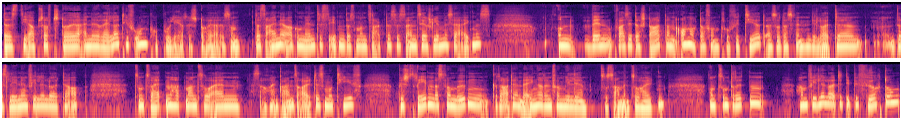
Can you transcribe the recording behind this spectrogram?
dass die Erbschaftssteuer eine relativ unpopuläre Steuer ist. Und das eine Argument ist eben, dass man sagt, das ist ein sehr schlimmes Ereignis. Und wenn quasi der Staat dann auch noch davon profitiert, also das finden die Leute, das lehnen viele Leute ab. Zum Zweiten hat man so ein, das ist auch ein ganz altes Motiv, Bestreben, das Vermögen gerade in der engeren Familie zusammenzuhalten. Und zum Dritten haben viele Leute die Befürchtung,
